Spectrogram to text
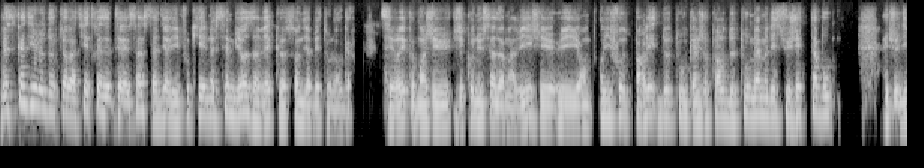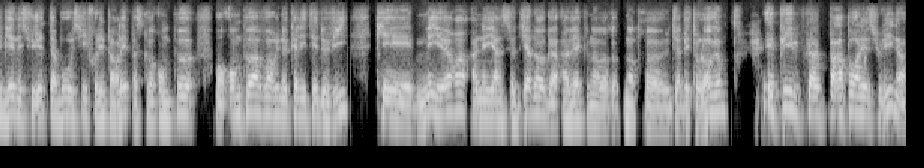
Mais ce qu'a dit le docteur Vatier est très intéressant, c'est-à-dire il faut qu'il y ait une symbiose avec euh, son diabétologue. C'est vrai que moi j'ai connu ça dans ma vie. il faut parler de tout. Quand je parle de tout, même des sujets tabous. Je dis bien les sujets tabous aussi, il faut les parler parce qu'on peut, on peut avoir une qualité de vie qui est meilleure en ayant ce dialogue avec notre, diabétologue. Et puis, par rapport à l'insuline,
